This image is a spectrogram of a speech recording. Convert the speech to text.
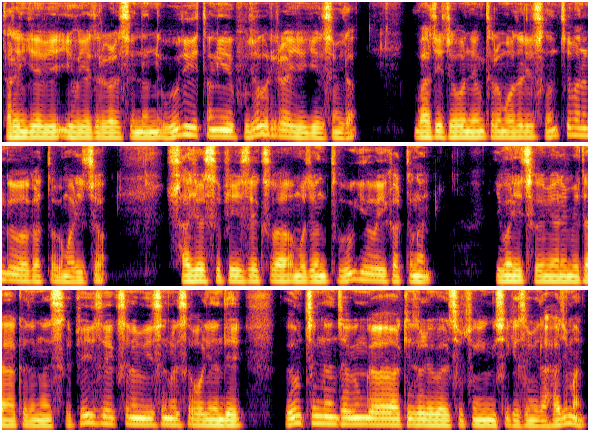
다른 기업이 이후에 들어갈 수 있는 우주의 땅이 부족하리라 얘기했습니다. 마치 좋은 영토를 모조리 선점하는 것과 같다고 말이죠. 사실 스페이스X와 아마존 두 기업의 갈등은 이번이 처음이 아닙니다. 그동안 스페이스X는 위성을 쏘아올리는데 엄청난 자금과 기술력을 집중시켰습니다. 하지만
